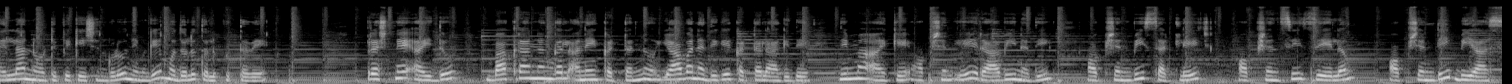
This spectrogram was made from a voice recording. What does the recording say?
ಎಲ್ಲ ನೋಟಿಫಿಕೇಷನ್ಗಳು ನಿಮಗೆ ಮೊದಲು ತಲುಪುತ್ತವೆ. ಪ್ರಶ್ನೆ ಐದು, ಬಾಕ್ರಾನಂಗಲ್ ಅಣೆಕಟ್ಟನ್ನು ಯಾವ ನದಿಗೆ ಕಟ್ಟಲಾಗಿದೆ? ನಿಮ್ಮ ಆಯ್ಕೆ ಆಪ್ಷನ್ ಎ ರಾವಿ ನದಿ, option B, Sutlej, option C, Salem, option D, Beas.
